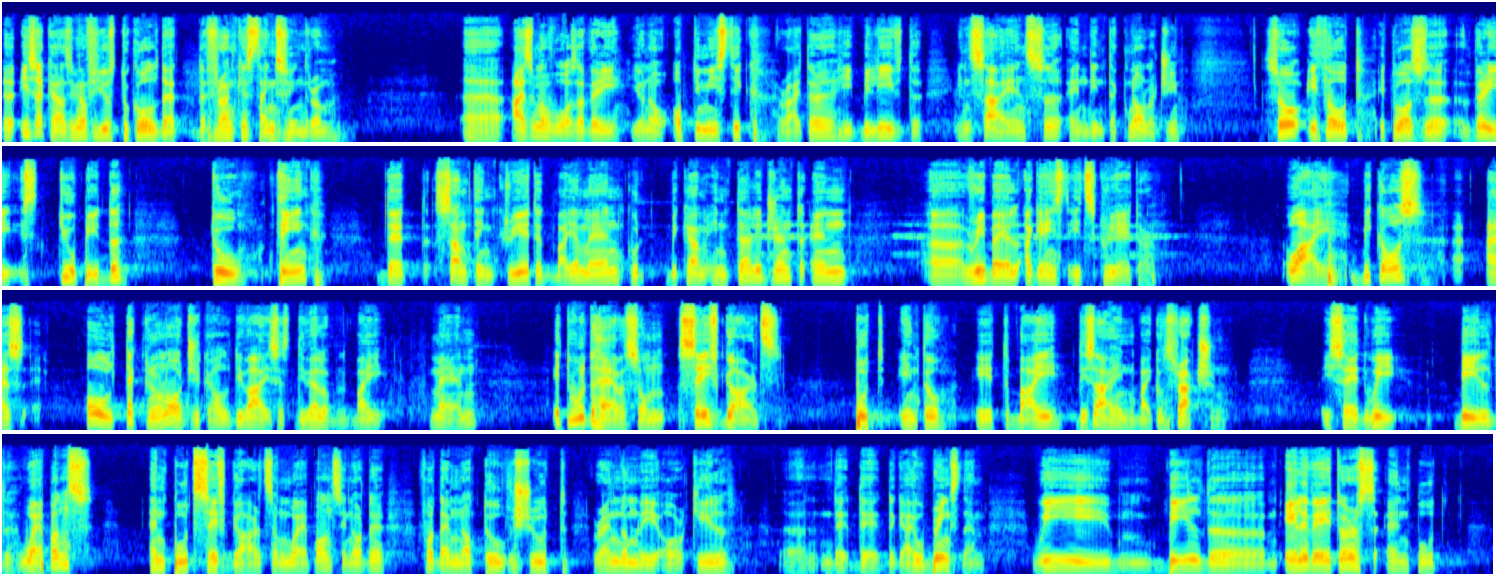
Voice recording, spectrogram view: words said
uh, Isaac Asimov used to call that the Frankenstein syndrome. Uh, Asimov was a very, you know, optimistic writer. He believed in science and in technology. So he thought it was uh, very stupid to think that something created by a man could become intelligent and uh, rebel against its creator. Why? Because uh, as all technological devices developed by man, it would have some safeguards put into it by design, by construction. He said we build weapons and put safeguards on weapons in order for them not to shoot randomly or kill uh, the, the, the, guy who brings them. We build uh, elevators and put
